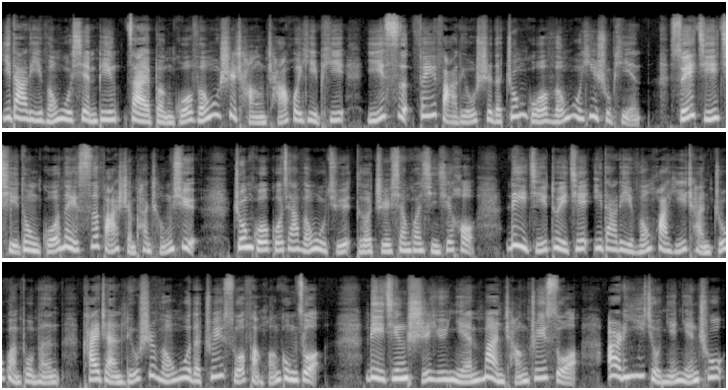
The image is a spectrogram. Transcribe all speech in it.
意大利文物宪兵在本国文物市场查获一批疑似非法流失的中国文物艺术品，随即启动国内司法审判程序。中国国家文物局得知相关信息后，立即对接意大利文化遗产主管部门，开展流失文物的追索返还工作。历经十余年漫长追索，二零一九年年初，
